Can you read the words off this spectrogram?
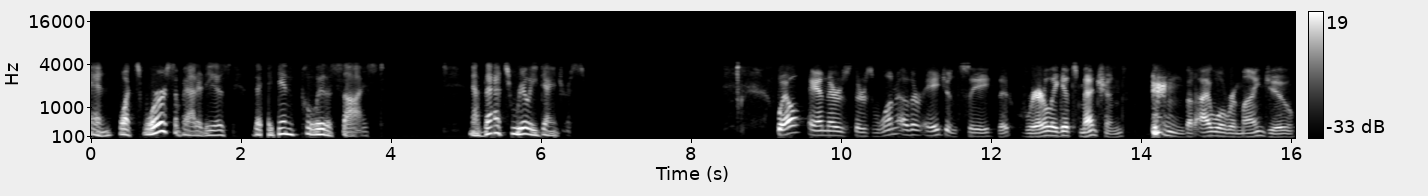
And what's worse about it is they've been politicized. Now that's really dangerous. Well, and there's there's one other agency that rarely gets mentioned, but I will remind you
